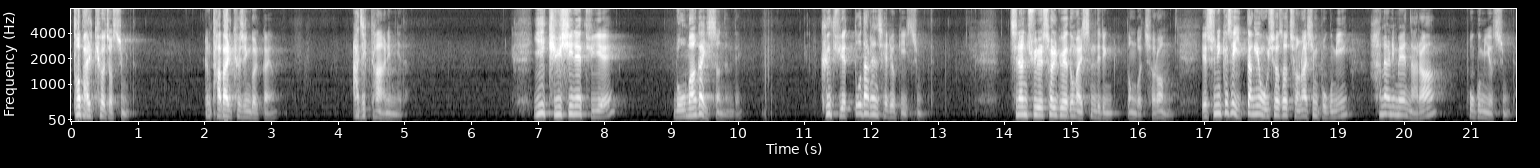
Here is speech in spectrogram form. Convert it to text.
더 밝혀졌습니다. 그럼 다 밝혀진 걸까요? 아직 다 아닙니다. 이 귀신의 뒤에 로마가 있었는데 그 뒤에 또 다른 세력이 있습니다. 지난 주일 설교에도 말씀드렸던 것처럼 예수님께서 이 땅에 오셔서 전하신 복음이 하나님의 나라 복음이었습니다.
